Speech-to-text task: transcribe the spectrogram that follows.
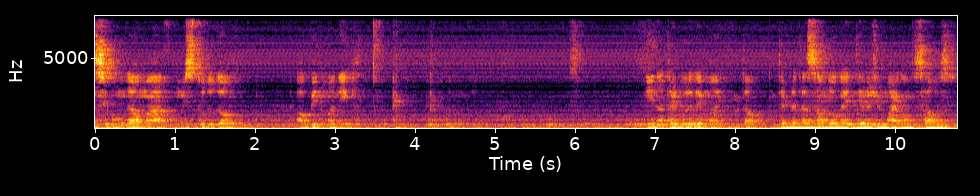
A segunda é uma, um estudo do Albino Manique. E na ternura de mãe, então, interpretação do gaiteiro Gilmar Gonçalves.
